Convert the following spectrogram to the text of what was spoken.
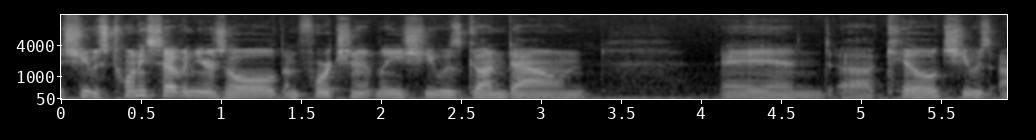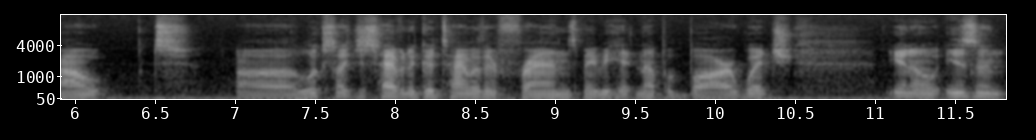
she was 27 years old. Unfortunately, she was gunned down and uh, killed. She was out. Uh, looks like just having a good time with her friends, maybe hitting up a bar, which you know isn't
